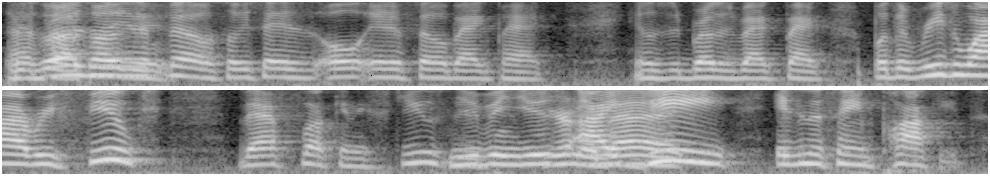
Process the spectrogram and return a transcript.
That's his what I brother's in told the you. NFL, so he said his old NFL backpack. It was his brother's backpack. But the reason why I refute that fucking excuse You've been using your the bag. ID is in the same pocket.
